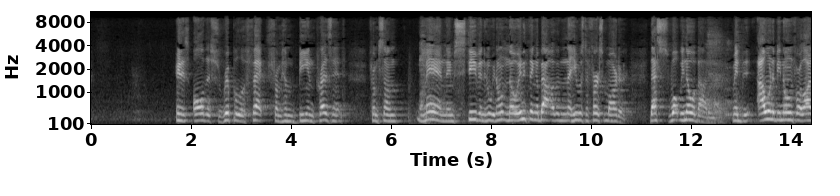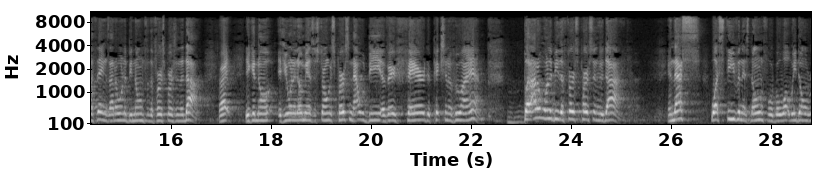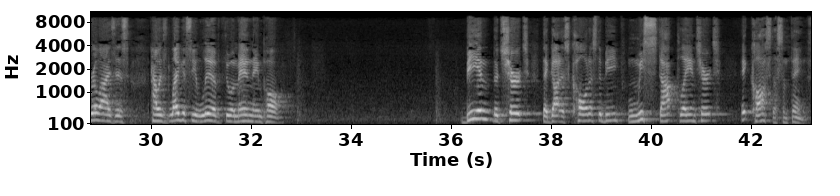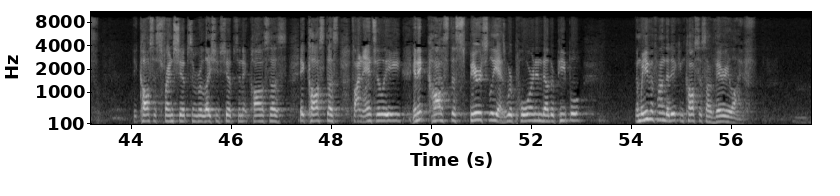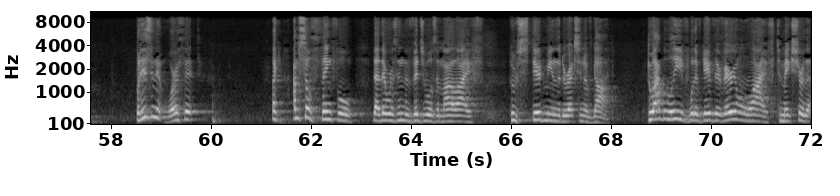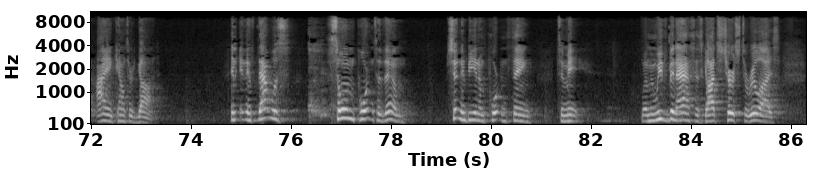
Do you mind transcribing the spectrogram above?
And it's all this ripple effect from him being present from some man named Stephen who we don't know anything about other than that he was the first martyr. That's what we know about him. I mean, I want to be known for a lot of things. I don't want to be known for the first person to die, right? You can know, if you want to know me as the strongest person, that would be a very fair depiction of who I am. But I don't want to be the first person who died. And that's what Stephen is known for. But what we don't realize is how his legacy lived through a man named Paul. Being the church that God has called us to be, when we stop playing church, it costs us some things. It costs us friendships and relationships, and it costs us, it costs us financially, and it costs us spiritually as we're pouring into other people. And we even find that it can cost us our very life. But isn't it worth it? Like, I'm so thankful that there was individuals in my life who steered me in the direction of God, who I believe would have gave their very own life to make sure that I encountered God. And, and if that was so important to them, shouldn't it be an important thing to me? I mean, we've been asked as God's church to realize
